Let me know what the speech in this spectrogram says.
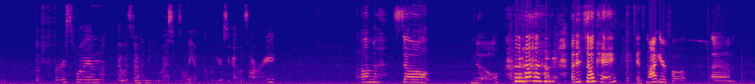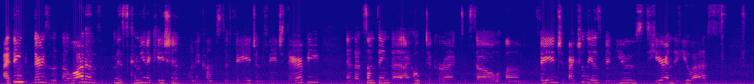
the first one that was done in the U.S. was only a couple years ago. Is that right? Um. So, no. Okay. Okay. but it's okay. It's not your fault. Um, I think there's a lot of miscommunication when it comes to phage and phage therapy, and that's something that I hope to correct. So, um, phage actually has been used here in the U.S.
